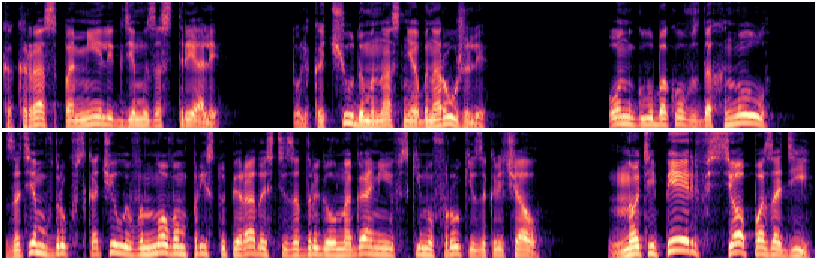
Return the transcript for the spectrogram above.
как раз по мели, где мы застряли. Только чудом нас не обнаружили. Он глубоко вздохнул Затем вдруг вскочил и в новом приступе радости задрыгал ногами и, вскинув руки, закричал «Но теперь все позади!»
